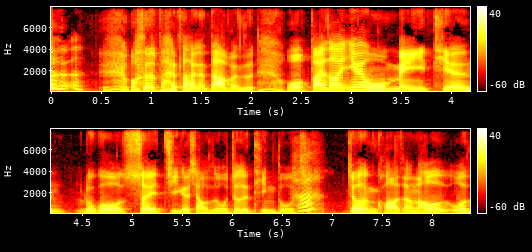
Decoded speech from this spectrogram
我是白噪音的大粉丝。我白噪音，因为我每一天如果我睡几个小时，我就是听多久，就很夸张。然后我。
